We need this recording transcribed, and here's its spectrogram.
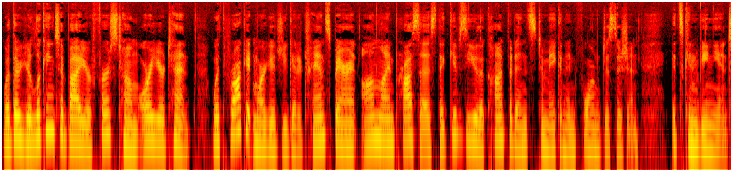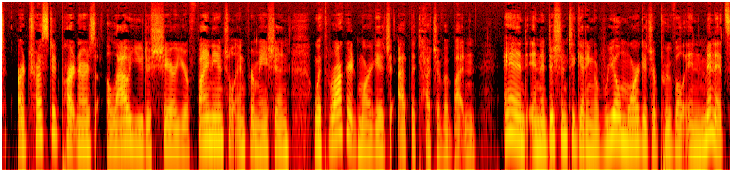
Whether you're looking to buy your first home or your 10th, with Rocket Mortgage, you get a transparent online process that gives you the confidence to make an informed decision. It's convenient. Our trusted partners allow you to share your financial information with Rocket Mortgage at the touch of a button. And in addition to getting a real mortgage approval in minutes,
